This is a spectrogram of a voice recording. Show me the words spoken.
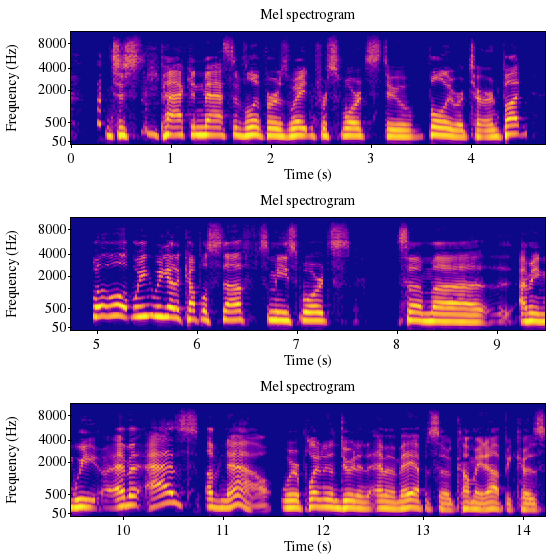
just packing massive lippers, waiting for sports to fully return. But well, well, we we got a couple stuff, some esports, some. Uh, I mean, we as of now, we're planning on doing an MMA episode coming up because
